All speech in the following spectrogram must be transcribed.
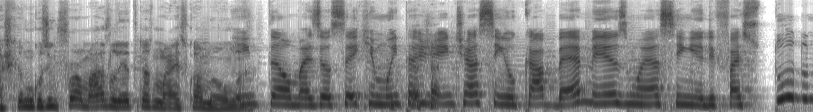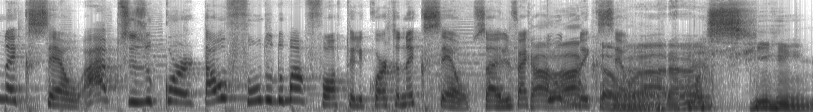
acho que eu não consigo formar as letras mais com a mão, mano. Então, mas eu sei que muita gente é assim. O Cabé mesmo é assim. Ele faz tudo no Excel. Ah, preciso cortar o fundo de uma foto. Ele corta no Excel, sabe? Ele faz tudo no Caraca, Excel. mano. Caralho. Como assim?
